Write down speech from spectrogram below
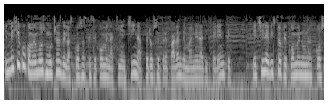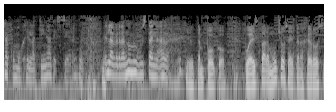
En México comemos muchas de las cosas que se comen aquí en China, pero se preparan de manera diferente. En China he visto que comen una cosa como gelatina de cerdo. La verdad no me gusta nada. Yo tampoco. Pues para muchos extranjeros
